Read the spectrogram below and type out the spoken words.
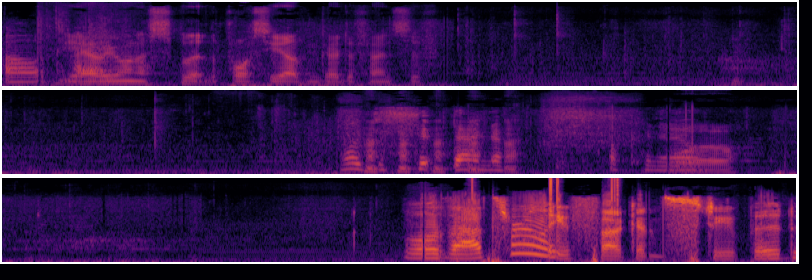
Oh, okay. Yeah, we want to split the posse up and go defensive. I'll just sit down there. Fucking hell. Whoa. Well, that's really fucking stupid.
